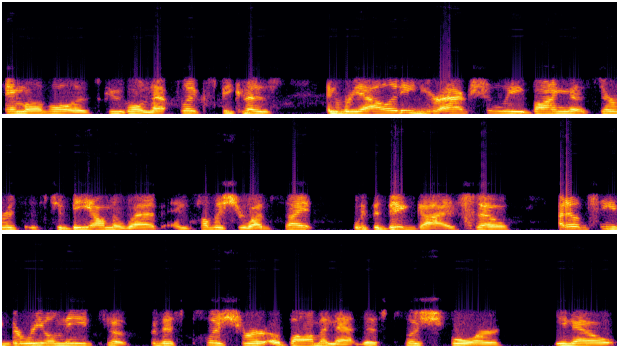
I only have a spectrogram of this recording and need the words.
same level as Google and Netflix because in reality, you're actually buying those services to be on the web and publish your website with the big guys. So I don't see the real need to for this push for ObamaNet, this push for you know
